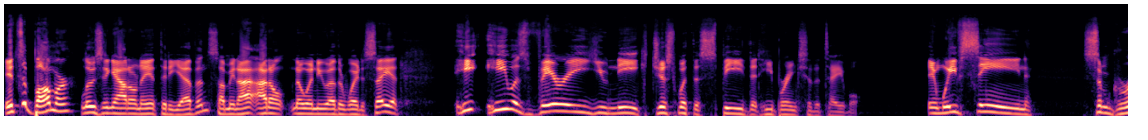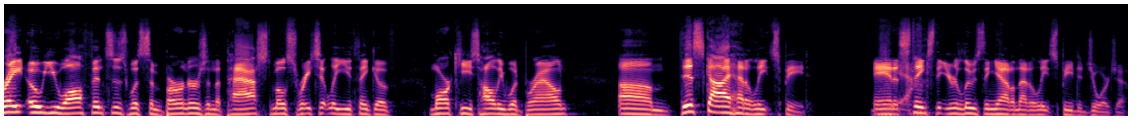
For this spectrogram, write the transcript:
it's a bummer losing out on Anthony Evans. I mean, I, I don't know any other way to say it. He he was very unique just with the speed that he brings to the table, and we've seen some great OU offenses with some burners in the past. Most recently, you think of Marquise Hollywood Brown. Um, this guy had elite speed, and it Yeah. stinks that you're losing out on that elite speed to Georgia.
